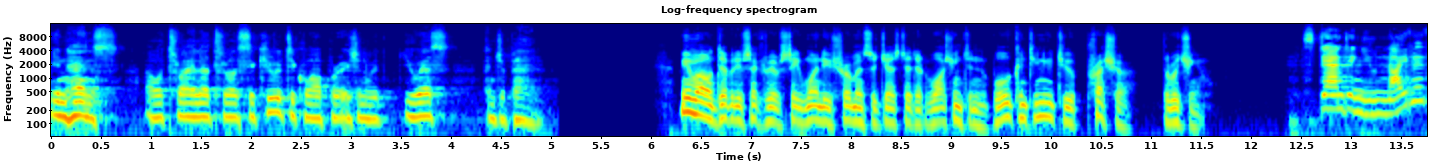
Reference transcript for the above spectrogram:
enhance our trilateral security cooperation with US and Japan. Meanwhile, Deputy Secretary of State Wendy Sherman suggested that Washington will continue to pressure the regime. Standing united,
